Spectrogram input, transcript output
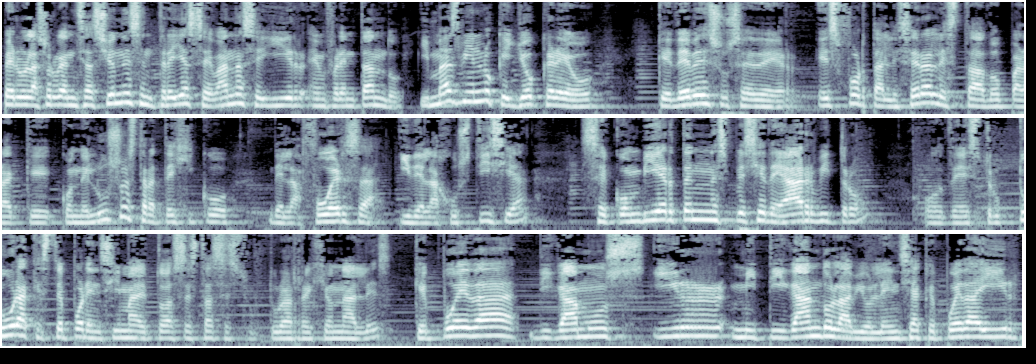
pero las organizaciones entre ellas se van a seguir enfrentando. Y más bien lo que yo creo que debe suceder es fortalecer al Estado para que con el uso estratégico de la fuerza y de la justicia se convierta en una especie de árbitro o de estructura que esté por encima de todas estas estructuras regionales, que pueda, digamos, ir mitigando la violencia, que pueda ir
